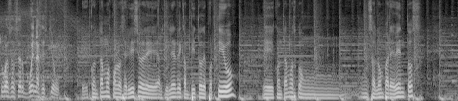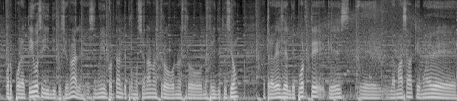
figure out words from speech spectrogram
tú vas a hacer buena gestión. Eh, contamos con los servicios de alquiler de campito deportivo, eh, contamos con un salón para eventos corporativos e institucionales. Es muy importante promocionar nuestro, nuestro, nuestra institución a través del deporte, que es eh, la masa que mueve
